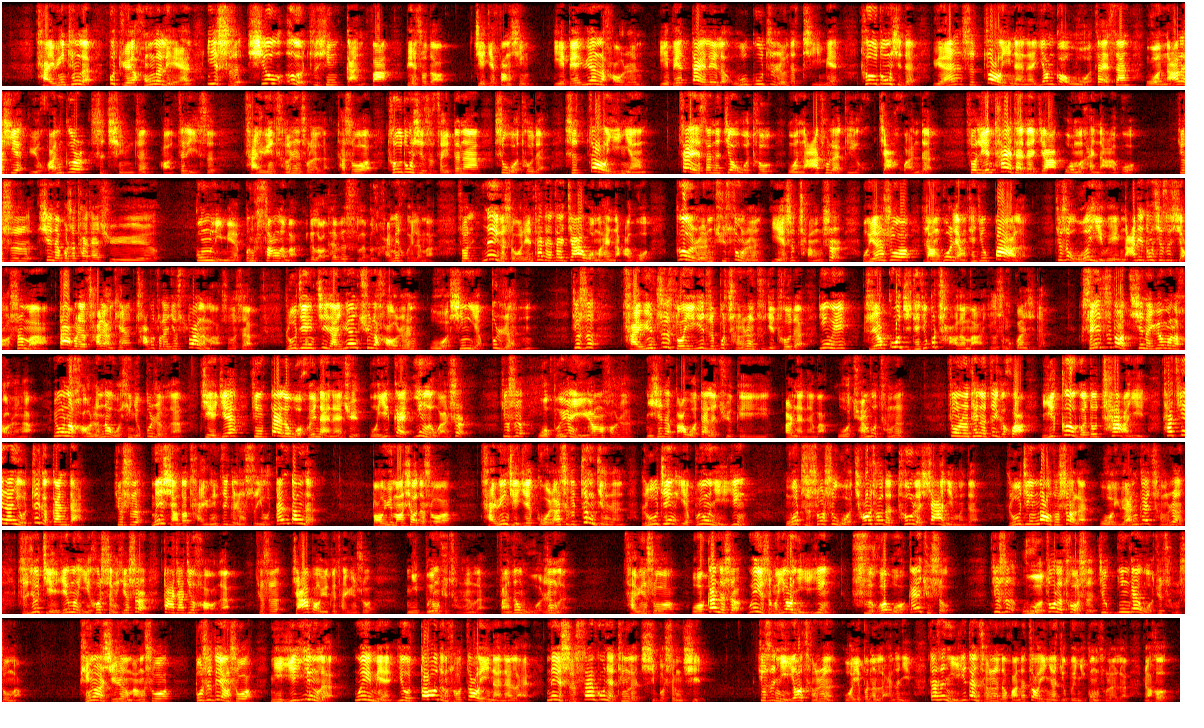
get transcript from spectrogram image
彩云听了，不觉红了脸，一时羞恶之心感发，便说道：“姐姐放心，也别冤了好人，也别带累了无辜之人的体面。偷东西的原是赵姨奶奶央告我再三，我拿了些与环哥是情真。啊，这里是彩云承认出来了。她说偷东西是谁的呢？是我偷的，是赵姨娘再三的叫我偷，我拿出来给贾环的。说连太太在家，我们还拿过。”就是现在不是太太去宫里面奔丧了嘛？一个老太妃死了，不是还没回来吗？说那个时候连太太在家，我们还拿过个人去送人也是常事儿。我原说嚷过两天就罢了，就是我以为拿点东西是小事嘛，大不了查两天，查不出来就算了嘛，是不是？如今既然冤屈了好人，我心也不忍。就是彩云之所以一直不承认自己偷的，因为只要过几天就不查了嘛，有什么关系的？谁知道现在冤枉了好人啊？冤枉了好人，那我心就不忍了。姐姐竟带了我回奶奶去，我一概应了完事儿。就是我不愿意冤枉好人，你现在把我带了去给二奶奶吧，我全部承认。众人听了这个话，一个个都诧异，他竟然有这个肝胆，就是没想到彩云这个人是有担当的。宝玉忙笑着说：“彩云姐姐果然是个正经人，如今也不用你应，我只说是我悄悄的偷了吓你们的。”如今闹出事儿来，我原该承认，只求姐姐们以后省些事儿，大家就好了。就是贾宝玉跟彩云说：“你不用去承认了，反正我认了。”彩云说：“我干的事儿为什么要你应？死活我该去受，就是我做了错事，就应该我去承受嘛。”平儿袭人忙说：“不是这样说，你一应了，未免又叨等出赵姨奶奶来。那时三姑娘听了，岂不生气？”就是你要承认，我也不能拦着你。但是你一旦承认的话，那赵姨娘就被你供出来了，然后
